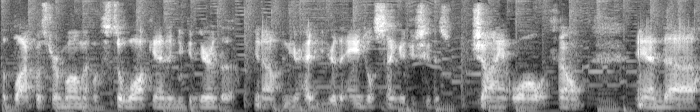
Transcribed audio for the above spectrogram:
the blockbuster moment. We still walk in, and you could hear the you know in your head you hear the angels sing as you see this giant wall of film, and uh,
